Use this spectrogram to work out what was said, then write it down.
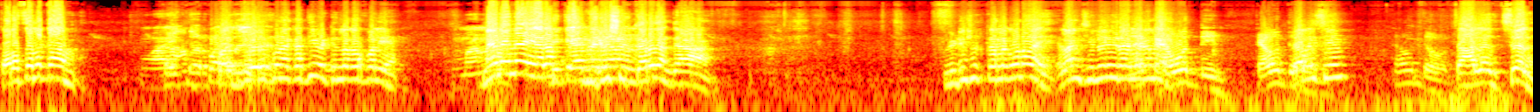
करा चला काम. पदवीवर पुन्हा कधी भेटेल करपाली. नाही नाही नाही याला व्हिडिओ शूट करा सांगता व्हिडिओ शूट करायला कोण आहे? याला शिल्लक विरायला का नाही? त्यावर देईन. त्यावर त्याला सेम त्यावर द्यावं चालेल चल.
